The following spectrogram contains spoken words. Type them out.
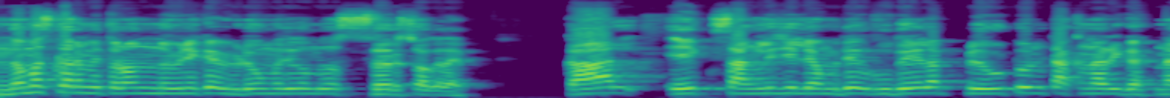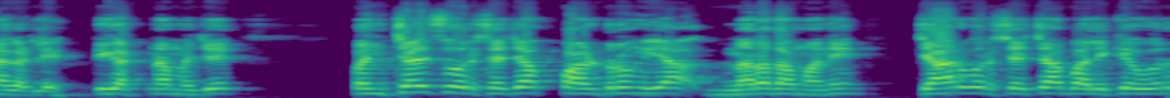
नमस्कार मित्रांनो नवीन एका व्हिडिओमध्ये तुमचं सर स्वागत आहे. काल एक सांगली जिल्ह्यामध्ये हृदयाला पिळवटून टाकणारी घटना घडली. आहे. ती घटना म्हणजे पंचेचाळीस वर्षाच्या पांडुरंग या नराधामाने चार वर्षाच्या बालिकेवर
